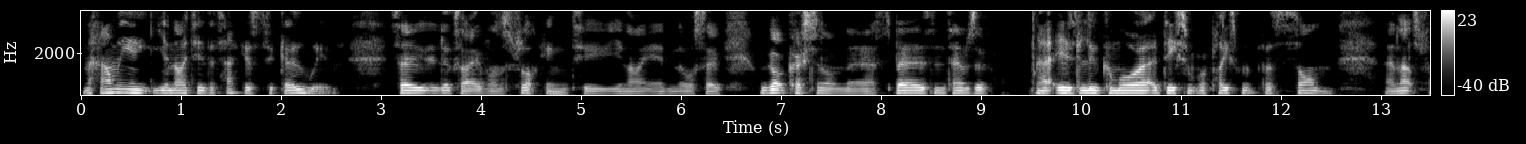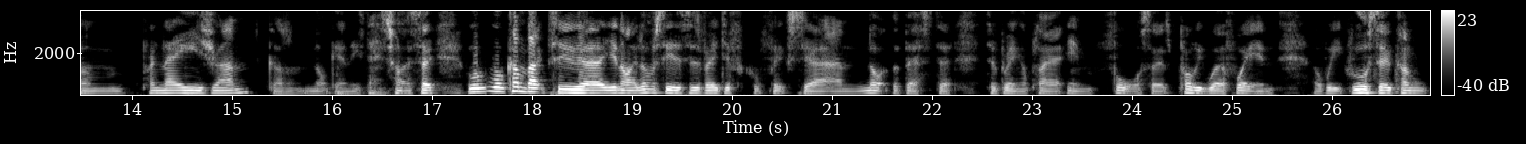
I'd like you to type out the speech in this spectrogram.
and how many United attackers to go with. So it looks like everyone's flocking to United, and also we've got a question on uh, Spurs in terms of uh, is Lucas Moura a decent replacement for Son? And that's from Pranay Jan. God, I'm not getting these names right. So we'll, we'll come back to uh, United. Obviously, this is a very difficult fixture and not the best to, to bring a player in for. So it's probably worth waiting a week. We're also come,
